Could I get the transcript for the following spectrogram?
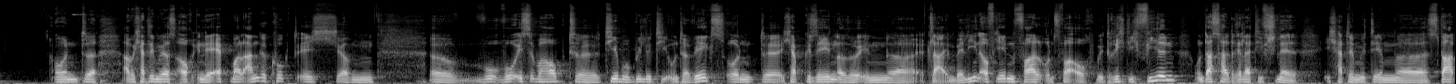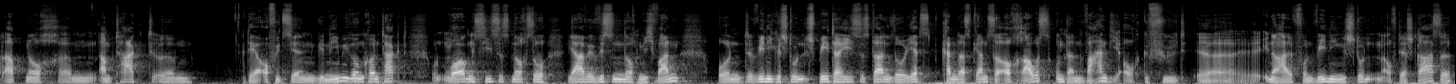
Und äh, aber ich hatte mir das auch in der App mal angeguckt. Ich ähm, äh, wo, wo ist überhaupt äh, Tier Mobility unterwegs? Und äh, ich habe gesehen, also in, äh, klar, in Berlin auf jeden Fall und zwar auch mit richtig vielen und das halt relativ schnell. Ich hatte mit dem äh, Startup noch ähm, am Tag ähm, der offiziellen Genehmigung Kontakt. Und morgens hieß es noch so, ja, wir wissen noch nicht wann. Und wenige Stunden später hieß es dann so, jetzt kann das Ganze auch raus. Und dann waren die auch gefühlt äh, innerhalb von wenigen Stunden auf der Straße.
